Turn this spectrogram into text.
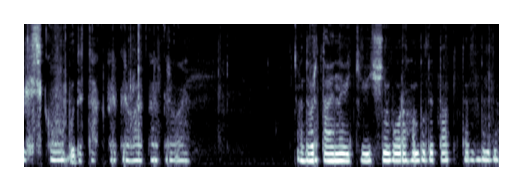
Військово буде так. перекриває, перекриває. Одвертає на вічні ворога. Буде так і так буде.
